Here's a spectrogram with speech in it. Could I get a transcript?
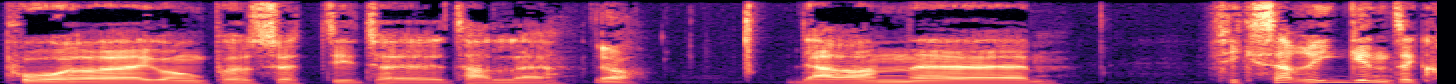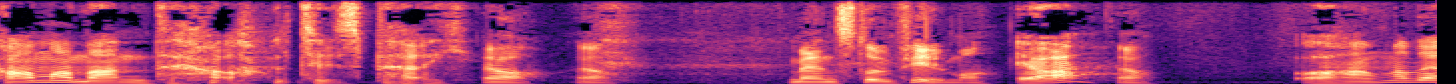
på, en gang på 70-tallet, Ja. der han uh, fiksa ryggen til kameramannen til Harald Tusberg. Ja. ja. Mens de filma. Ja. Ja. Og han hadde,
